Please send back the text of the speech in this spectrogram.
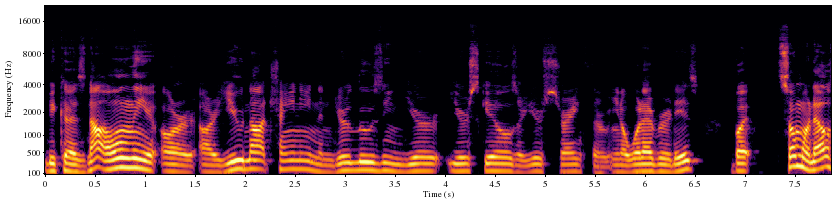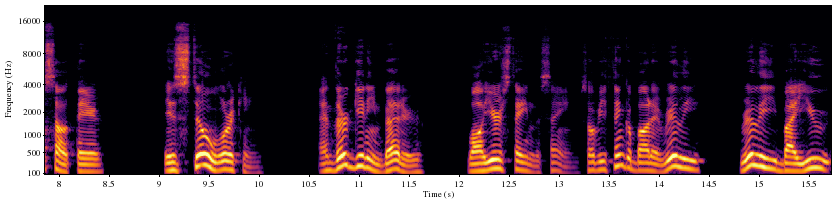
because not only are are you not training and you're losing your your skills or your strength or you know whatever it is but someone else out there is still working and they're getting better while you're staying the same so if you think about it really really by you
